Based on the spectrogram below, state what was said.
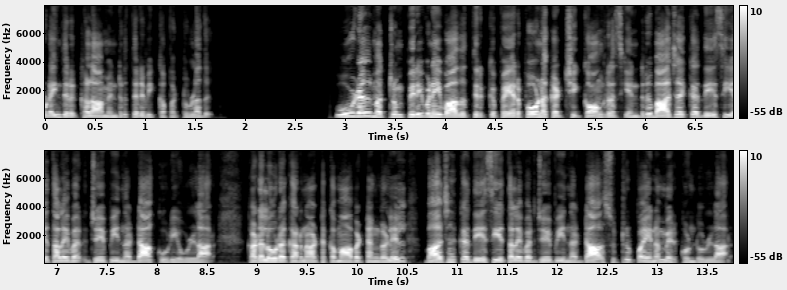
உடைந்திருக்கலாம் என்று தெரிவிக்கப்பட்டுள்ளது. ஊழல் மற்றும் பிரிவினைவாதத்திற்கு பெயர் போன கட்சி காங்கிரஸ் என்று பாஜக தேசிய தலைவர் ஜே பி நட்டா கூறியுள்ளார். கடலோர கர்நாடக மாவட்டங்களில் பாஜக தேசிய தலைவர் ஜே பி நட்டா சுற்றுப்பயணம் மேற்கொண்டுள்ளார்.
